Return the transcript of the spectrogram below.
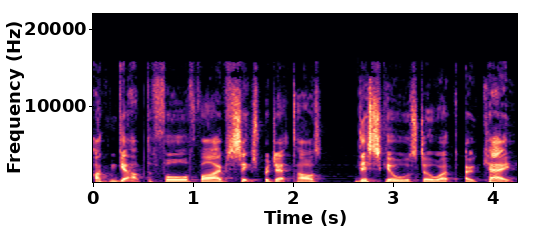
I can get up to four, five, six projectiles. This skill will still work okay.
